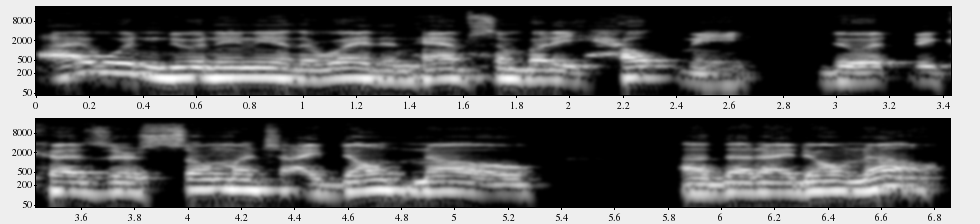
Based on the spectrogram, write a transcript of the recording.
I wouldn't do it any other way than have somebody help me do it because there's so much I don't know uh, that I don't know.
